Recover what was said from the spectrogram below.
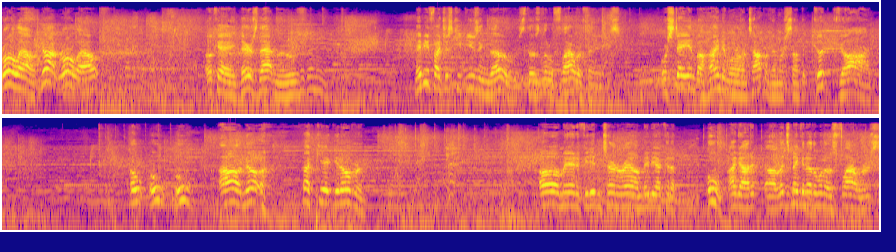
Roll out, not roll out! Okay, there's that move. Maybe if I just keep using those, those little flower things. Or stay in behind him or on top of him or something. Good God! Oh, oh, oh! Oh no! I can't get over him. Oh man, if he didn't turn around, maybe I could have... Oh, I got it. Uh, let's make another one of those flowers.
